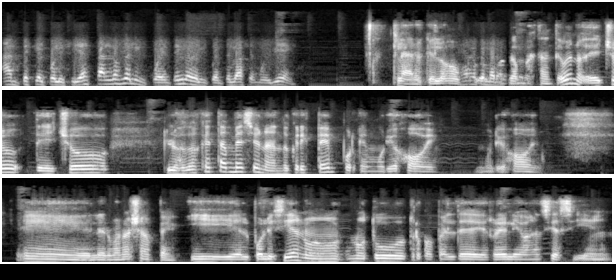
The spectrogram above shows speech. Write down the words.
antes que el policía están los delincuentes y los delincuentes lo hacen muy bien. Claro que los opacan bastante. Bueno, de hecho, de hecho, los dos que están mencionando, Chris Penn, porque murió joven, murió joven, eh, el hermano Champagne, y el policía no, no tuvo otro papel de relevancia así en,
